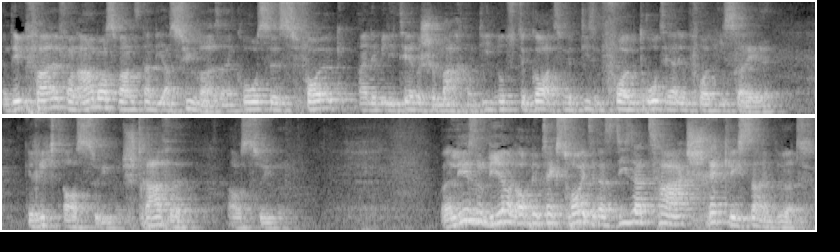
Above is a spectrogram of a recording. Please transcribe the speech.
In dem Fall von Amos waren es dann die Assyrer, also ein großes Volk, eine militärische Macht. Und die nutzte Gott. Mit diesem Volk drohte er dem Volk Israel, Gericht auszuüben, Strafe auszuüben. Und dann lesen wir, und auch im Text heute, dass dieser Tag schrecklich sein wird.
